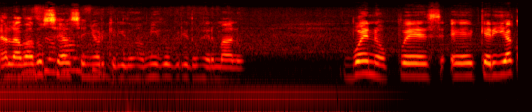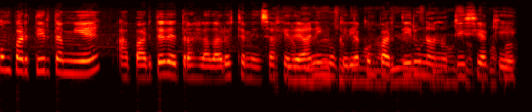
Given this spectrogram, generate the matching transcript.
Alabado sea el Señor, queridos amigos, queridos hermanos. Bueno, pues eh, quería compartir también, aparte de trasladar este mensaje de ánimo, quería compartir una noticia que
